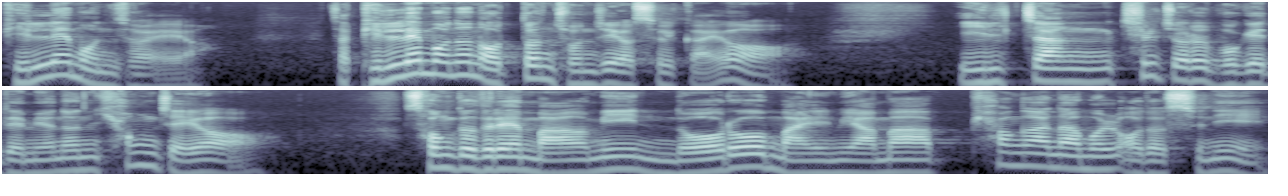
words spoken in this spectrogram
빌레몬서예요. 자, 빌레몬은 어떤 존재였을까요? 1장 7절을 보게 되면은 형제여 성도들의 마음이 너로 말미암아 평안함을 얻었으니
